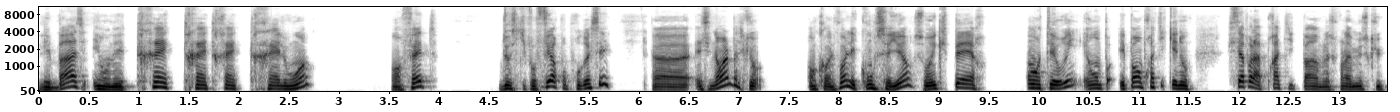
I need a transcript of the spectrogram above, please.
les bases et on est très très très très loin, en fait, de ce qu'il faut faire pour progresser. Euh, et c'est normal parce que encore une fois, les conseilleurs sont experts en théorie et, pas en pratique. Et donc, si t'as pas la pratique, par exemple, je prends la muscu,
